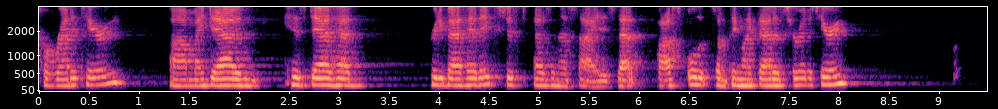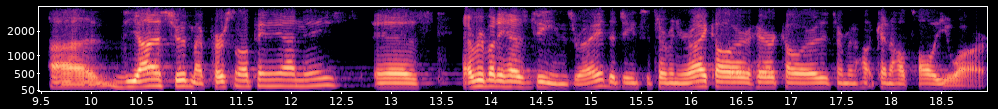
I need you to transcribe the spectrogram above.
hereditary. Uh, my dad and his dad had pretty bad headaches, just as an aside. Is that possible that something like that is hereditary? Uh, the honest truth, my personal opinion on these is everybody has genes, right? The genes determine your eye color, hair color, determine how, kind of how tall you are.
